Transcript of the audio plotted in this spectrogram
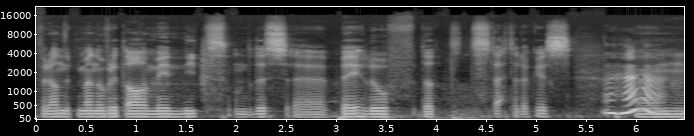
verandert men over het algemeen niet. Omdat het is eh, bijgeloof dat het slechtelijk is. Aha. Ehm,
